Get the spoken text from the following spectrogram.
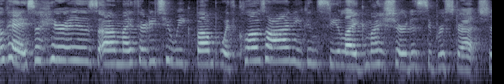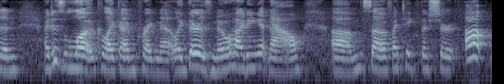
Okay, so here is uh, my 32 week bump with clothes on. You can see like my shirt is super stretched and I just look like I'm pregnant. Like there is no hiding it now. Um, so if I take the shirt up,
